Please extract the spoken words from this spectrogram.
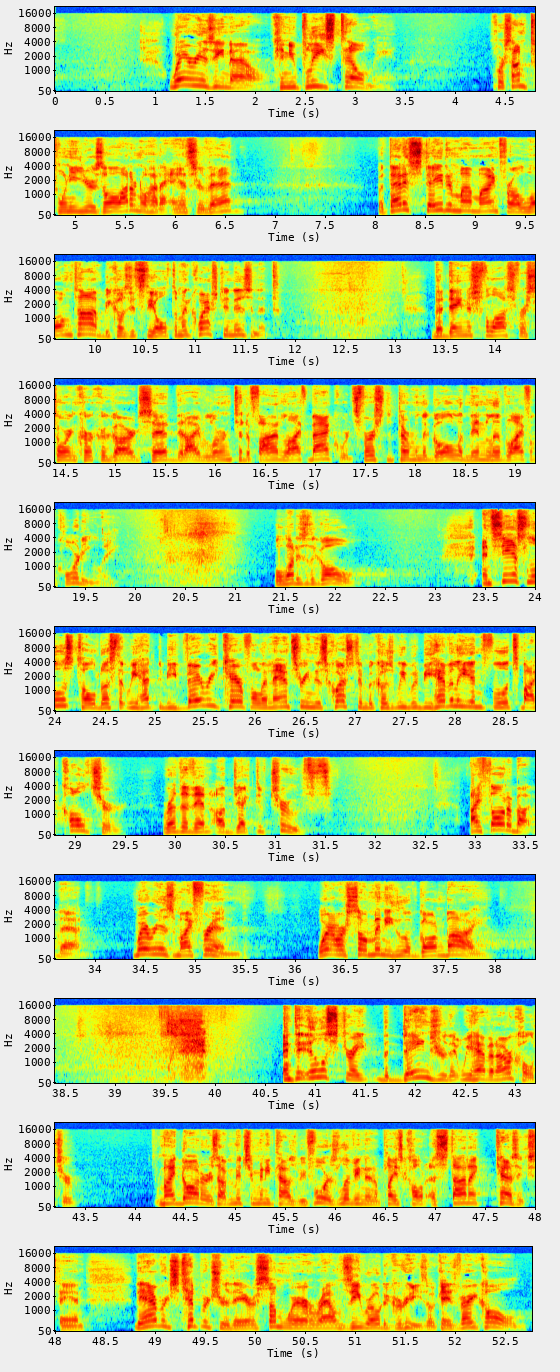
Where is he now? Can you please tell me? Of course, I'm 20 years old. I don't know how to answer that. But that has stayed in my mind for a long time because it's the ultimate question, isn't it? The Danish philosopher Soren Kierkegaard said that I've learned to define life backwards. First determine the goal and then live life accordingly. Well, what is the goal? And C.S. Lewis told us that we had to be very careful in answering this question because we would be heavily influenced by culture rather than objective truth. I thought about that. Where is my friend? Where are so many who have gone by? And to illustrate the danger that we have in our culture, my daughter, as I've mentioned many times before, is living in a place called Astana, Kazakhstan. The average temperature there is somewhere around zero degrees, okay? It's very cold.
